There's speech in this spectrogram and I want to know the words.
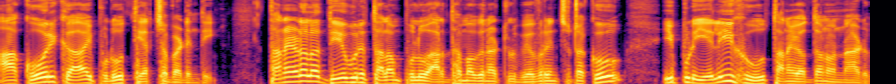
ఆ కోరిక ఇప్పుడు తీర్చబడింది. తన ఎడల దేవుని తలంపులు అర్థమగునట్లు వివరించుటకు ఇప్పుడు ఎలీహు తన యొద్దనున్నాడు.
